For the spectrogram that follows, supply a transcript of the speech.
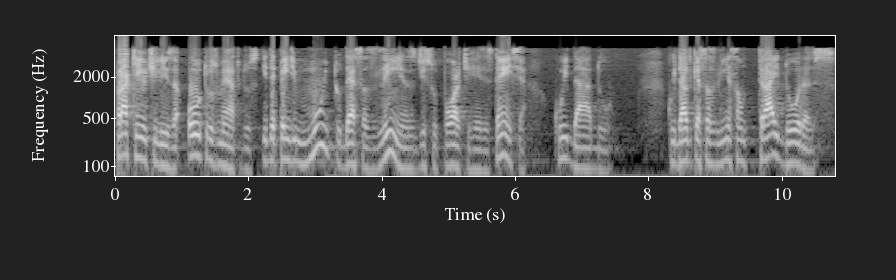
para quem utiliza outros métodos e depende muito dessas linhas de suporte e resistência, cuidado. Cuidado que essas linhas são traidoras.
